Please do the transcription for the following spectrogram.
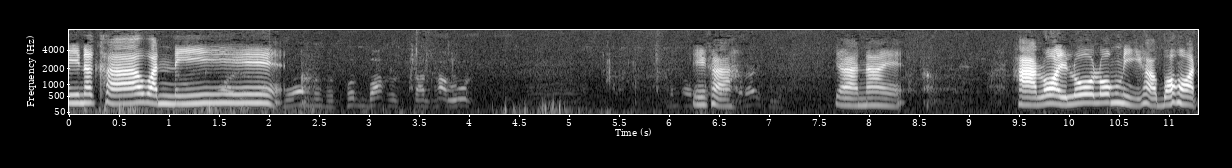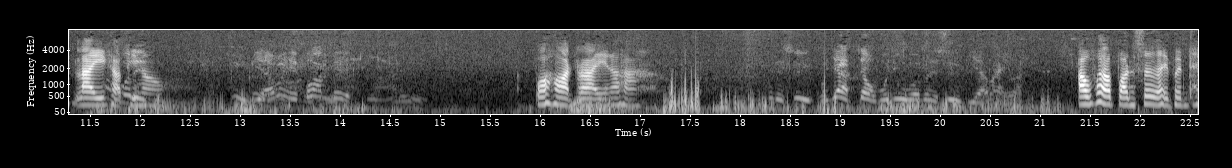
ท์นะคะ วันนี้ โอ้มันก็ทนบล็อกการทางรุดนี่ค่ะหญ้าไนท์หาร้อยโลลงนี่ค่ะบ่หอดไรค่ะ พี่น้องซื้อเบียร์ไม่ให้ป้อนเลยบ่หอดไรนะคะไม่ได้ซื้อพ ญาติเจ้าบ่อยู่ว่าไม่ได้ซื้อเบียร์มาให้วะเอาสปอนเซอร์ให้เพิ่นแท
